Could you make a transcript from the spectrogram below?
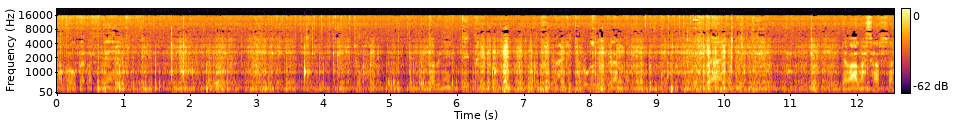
La roca también. Esto está pendiente. Ya es que esta roca que pega ya en el este te va a la salsa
